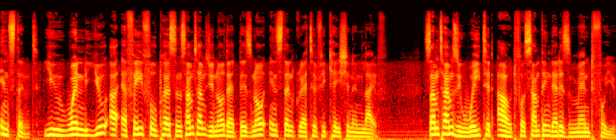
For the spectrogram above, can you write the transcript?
instant. You when you are a faithful person, sometimes you know that there's no instant gratification in life. Sometimes you wait it out for something that is meant for you.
